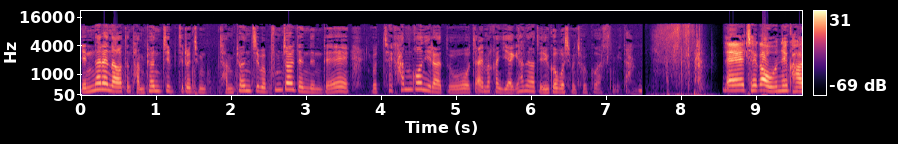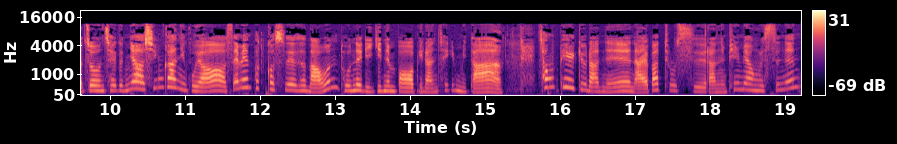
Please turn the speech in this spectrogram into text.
옛날에 나왔던 단편집들은 지금 단편집은 품절됐는데 이 책 한 권이라도 짤막한 이야기 하나라도 읽어보시면 좋을 것 같습니다. 네, 제가 오늘 가져온 책은요, 신간이고요. 세멘 파커스에서 나온 돈을 이기는 법이란 책입니다. 청필규라는 알바트로스라는 필명을 쓰는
